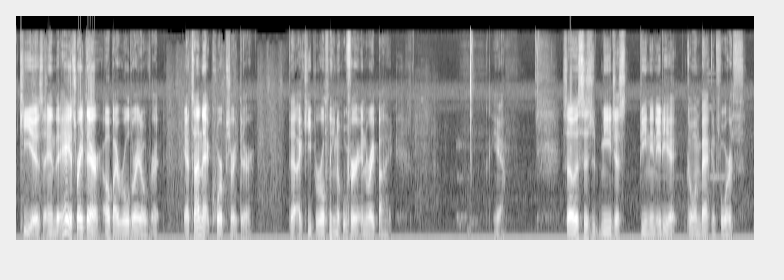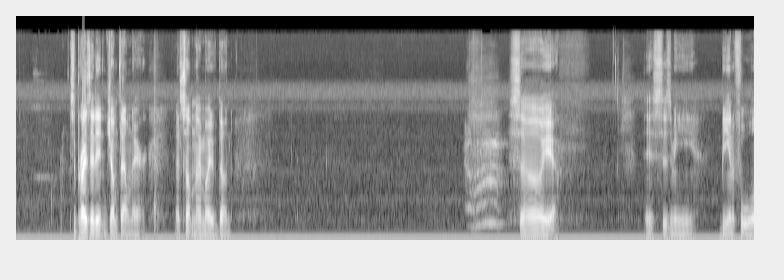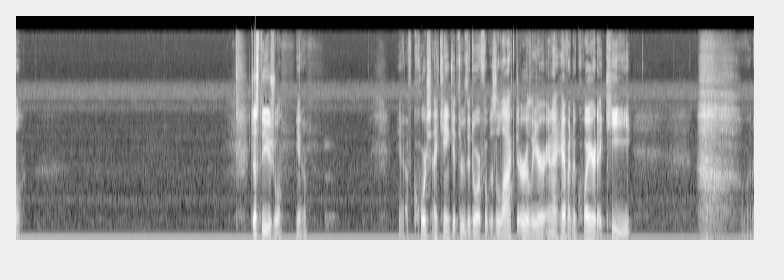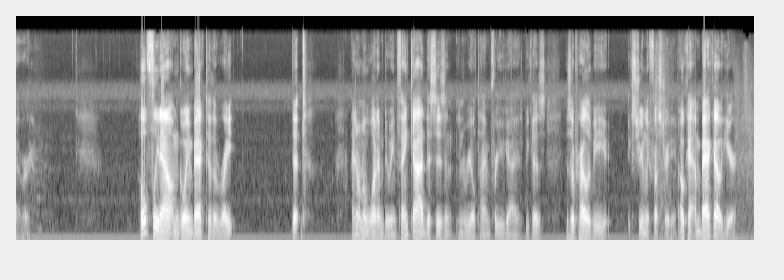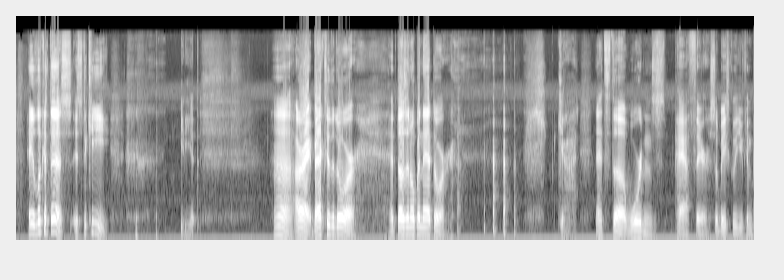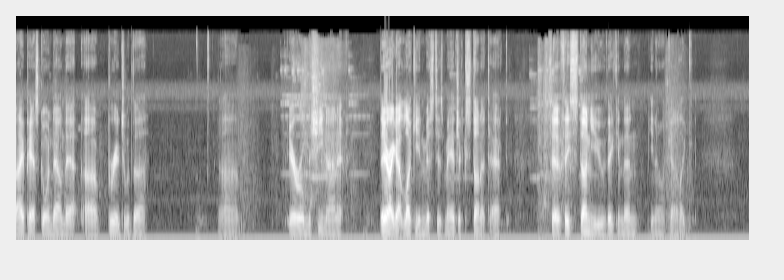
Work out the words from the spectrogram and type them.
key is. And hey, it's right there. Oh, I rolled right over it. Yeah, it's on that corpse right there that I keep rolling over and right by. Yeah. So this is me just being an idiot, going back and forth. Surprised I didn't jump down there. That's something I might have done. So, yeah. This is me being a fool. Just the usual, you know. Yeah, of course I can't get through the door if it was locked earlier and I haven't acquired a key. Whatever. Hopefully now I'm going back to the right... I don't know what I'm doing. Thank God this isn't in real time for you guys because this will probably be extremely frustrating. Okay, I'm back out here. Hey, look at this. It's the key. Idiot. Uh, Alright, back to the door. It doesn't open that door. God, that's the warden's path there. So basically you can bypass going down that uh, bridge with the um, arrow machine on it. There I got lucky and missed his magic stun attack. Said if they stun you, they can then, you know, kind of like,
